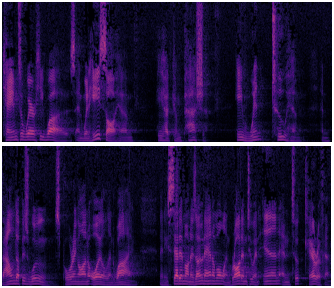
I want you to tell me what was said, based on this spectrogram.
came to where he was, and when he saw him, he had compassion. He went to him and bound up his wounds, pouring on oil and wine. Then he set him on his own animal and brought him to an inn and took care of him.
